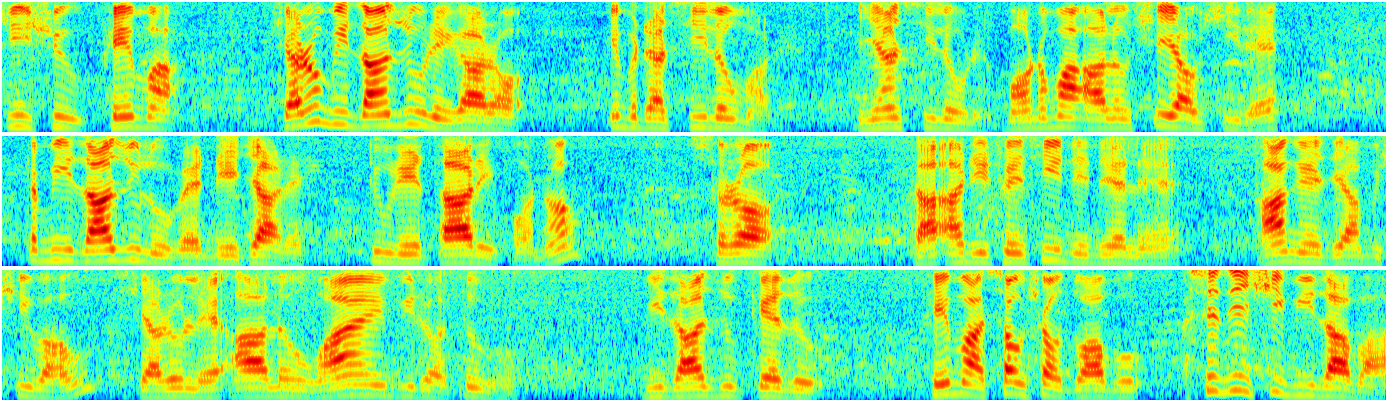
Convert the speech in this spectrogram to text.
ကြည့်ရှုဖေးမှဆရာတို့မိသားစုတွေကတော့အင်ပတာစီးလုံးပါတယ်အရန်စီးလုံးတယ်မောင်နှမအားလုံး၈ယောက်ရှိတယ်တမိသားစုလိုပဲနေကြတယ် တူတွေသားတွေပေါ့နော်ဆိုတော့ဒါအာဒီထရေစီအနေနဲ့လည်းအားငယ်စရာမရှိပါဘူးဆရာတို့လည်းအားလုံးဝိုင်းပြီးတော့သူ့ကိုမိသားစုကဲ့သို့ဖေးမဆောက်ရှောက်သွားဖို့အစစ်အသင့်ရှိပြီးသားပါ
